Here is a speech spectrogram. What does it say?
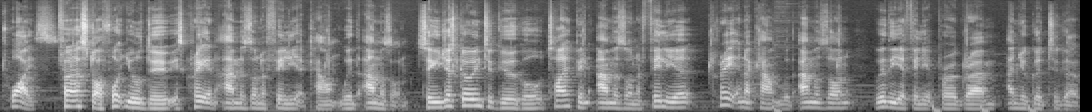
twice. First off, what you'll do is create an Amazon affiliate account with Amazon. So you just go into Google, type in Amazon affiliate, create an account with Amazon, with the affiliate program and you're good to go.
